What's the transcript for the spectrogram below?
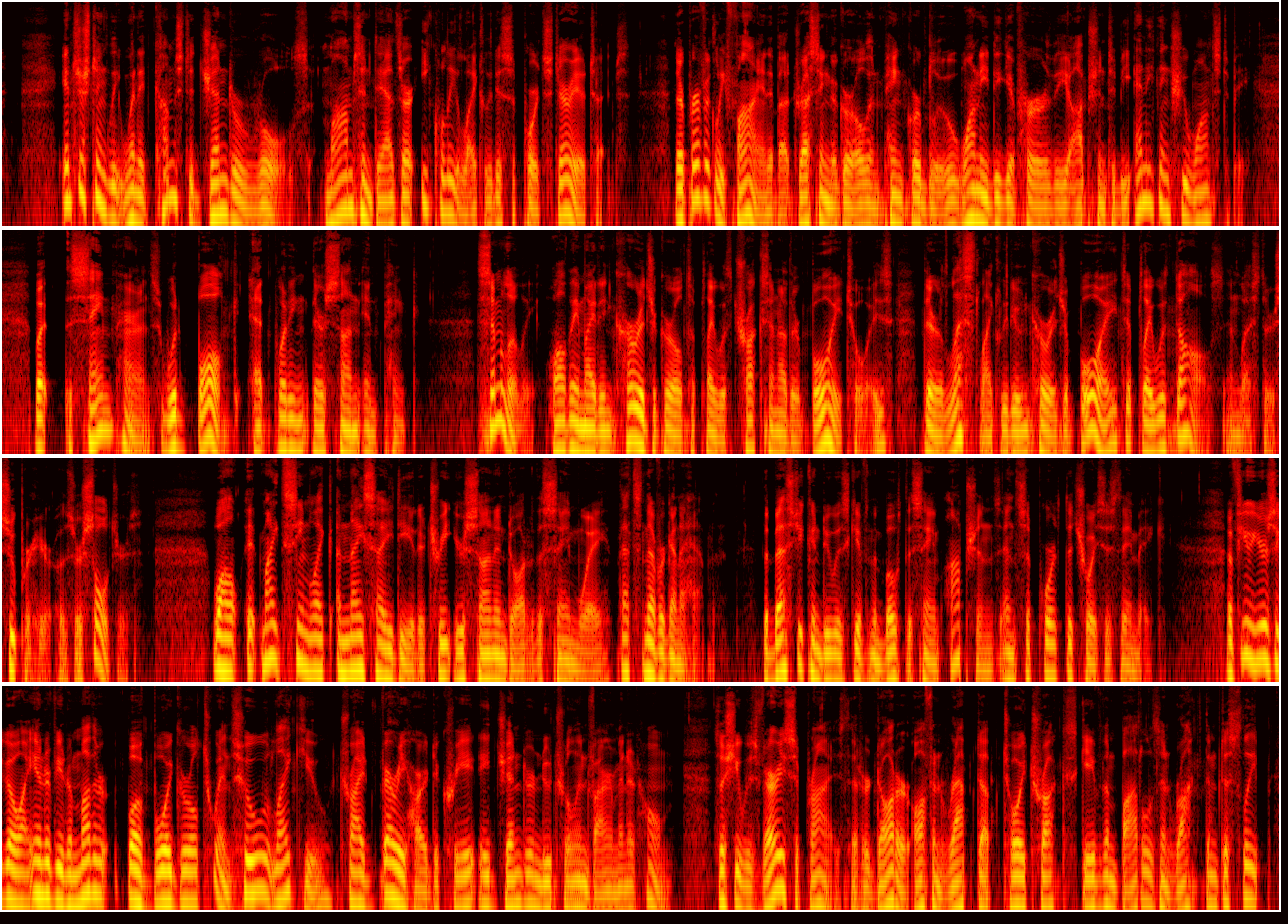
Interestingly, when it comes to gender roles, moms and dads are equally likely to support stereotypes. They're perfectly fine about dressing a girl in pink or blue, wanting to give her the option to be anything she wants to be. But the same parents would balk at putting their son in pink. Similarly, while they might encourage a girl to play with trucks and other boy toys, they're less likely to encourage a boy to play with dolls, unless they're superheroes or soldiers. While it might seem like a nice idea to treat your son and daughter the same way, that's never going to happen. The best you can do is give them both the same options and support the choices they make. A few years ago, I interviewed a mother of boy girl twins who, like you, tried very hard to create a gender neutral environment at home. So she was very surprised that her daughter often wrapped up toy trucks, gave them bottles, and rocked them to sleep.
